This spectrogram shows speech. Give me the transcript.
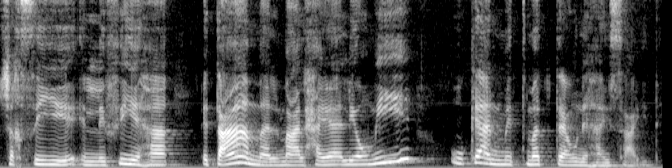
شخصية اللي فيها اتعامل مع الحياة اليومية وكان متمتع ونهاية سعيدة.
